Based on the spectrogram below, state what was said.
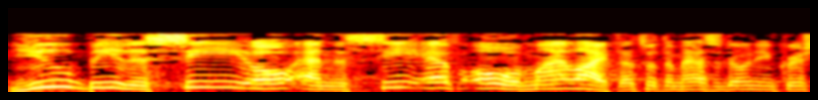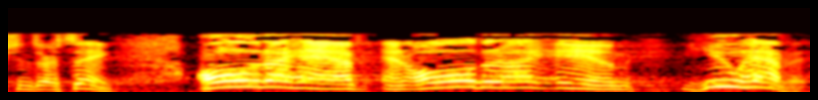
you be the CEO and the CFO of my life. That's what the Macedonian Christians are saying. All that I have and all that I am, you have it.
